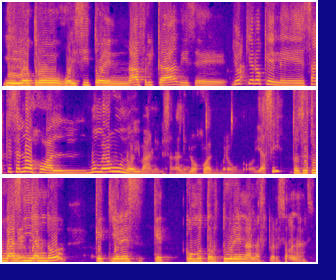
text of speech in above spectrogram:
Y otro güeycito en África dice, yo quiero que le saques el ojo al número uno y van y le sacan el ojo al número uno y así. Entonces tú vas guiando qué quieres que, cómo torturen a las personas.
